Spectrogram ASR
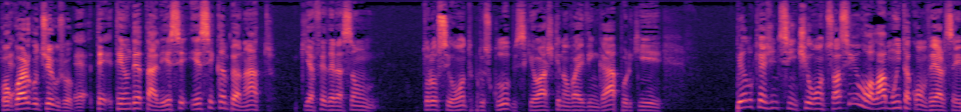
Concordo contigo, Jogo. É, tem, tem um detalhe, esse, esse campeonato que a federação trouxe ontem para os clubes, que eu acho que não vai vingar, porque pelo que a gente sentiu ontem, só se rolar muita conversa aí,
